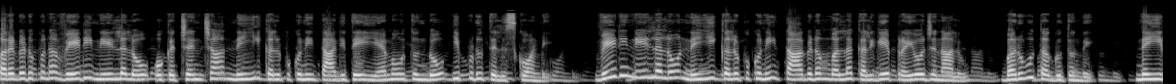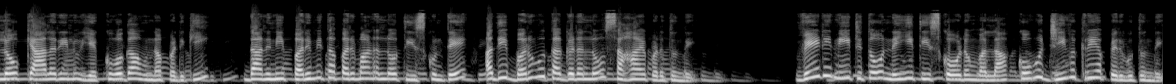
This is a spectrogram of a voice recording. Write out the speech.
పరగడుపున వేడి నీళ్ళలో ఒక చెంచా నెయ్యి కలుపుకుని తాగితే ఏమవుతుందో ఇప్పుడు తెలుసుకోండి. వేడి నీళ్ళలో నెయ్యి కలుపుకుని తాగడం వల్ల కలిగే ప్రయోజనాలు బరువు తగ్గుతుంది. నెయ్యిలో క్యాలరీలు ఎక్కువగా ఉన్నప్పటికీ దానిని పరిమిత పరిమాణంలో తీసుకుంటే అది బరువు తగ్గడంలో సహాయపడుతుంది. వేడి నీటితో నెయ్యి తీసుకోవడం వల్ల కొవ్వు జీవక్రియ పెరుగుతుంది.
